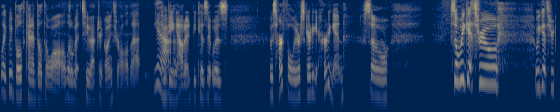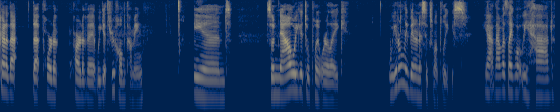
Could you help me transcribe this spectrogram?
like, we both kind of built a wall a little bit too after going through all of that yeah, and being outed because it was, it was hurtful. We were scared to get hurt again. So, so we get through, we get through kind of that that part of part of it. We get through homecoming, and so now we get to a point where like we had only been in a six month lease. yeah, that was like what we had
